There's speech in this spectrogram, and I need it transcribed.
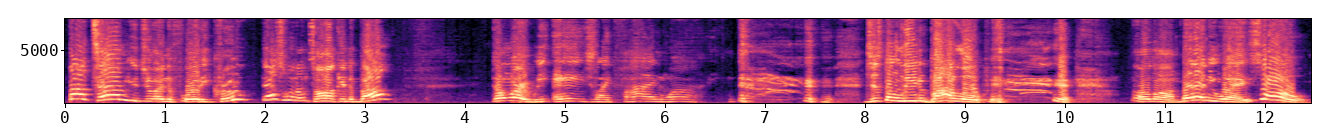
About time you joined the 40 crew. That's what I'm talking about. Don't worry, we age like fine wine. Just don't leave the bottle open. Hold on. But anyway, so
